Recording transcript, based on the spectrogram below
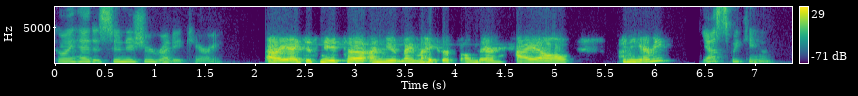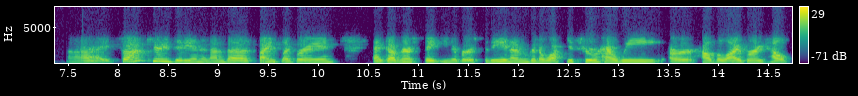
Go ahead as soon as you're ready, Carrie. Sorry, I just needed to unmute my microphone there. Hi, all. Can you hear me? Yes, we can. All right, so I'm Carrie Didion and I'm the science librarian at Governor State University. And I'm going to walk you through how we or how the library helped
